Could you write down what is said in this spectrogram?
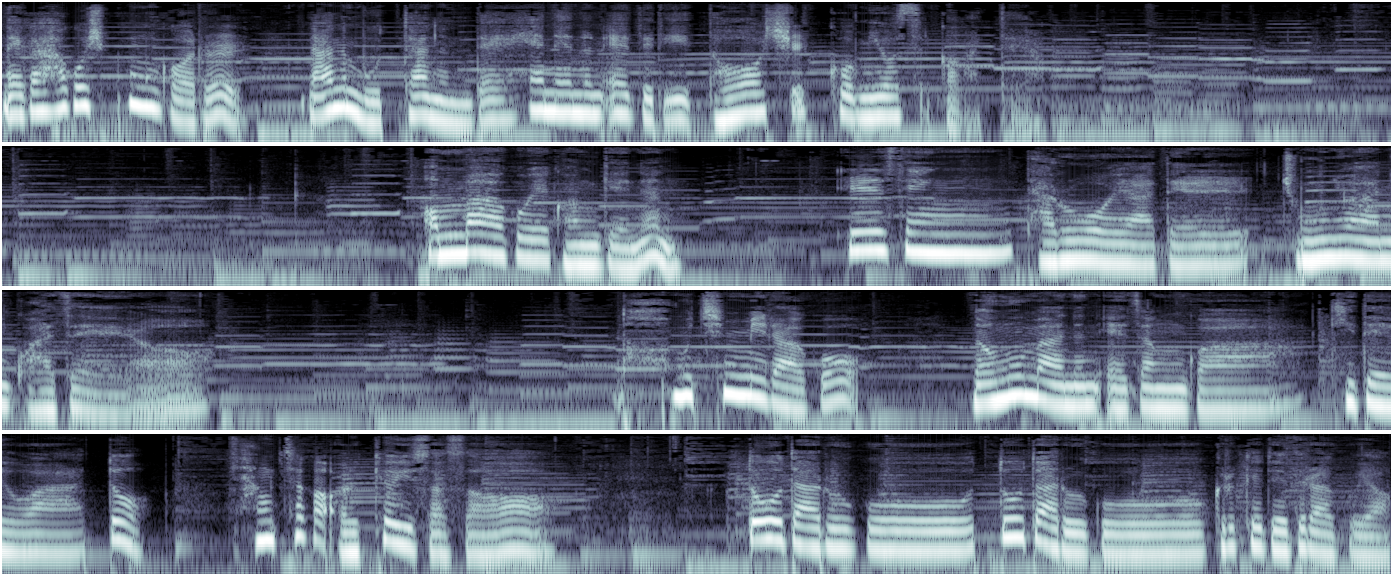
내가 하고 싶은 거를 나는 못하는데 해내는 애들이 더 싫고 미웠을 것 같아요. 엄마하고의 관계는 일생 다루어야 될 중요한 과제예요. 너무 친밀하고 너무 많은 애정과 기대와 또 상처가 얽혀 있어서 또 다루고 또 다루고 그렇게 되더라고요.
